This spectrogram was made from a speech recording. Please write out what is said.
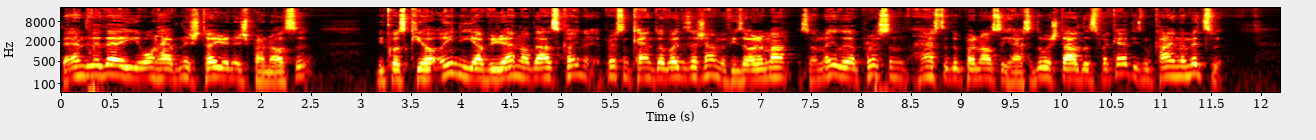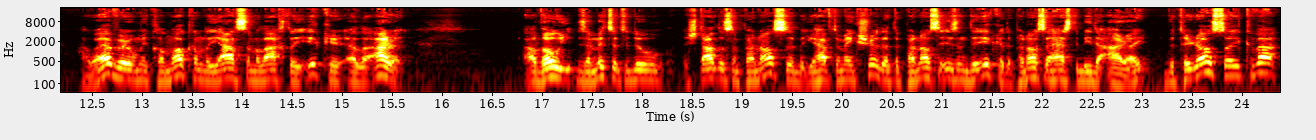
the end of the day you won't have nish Torah, nish parnasa, because ki ha'oini yaviren al das kaina. A person can't avoid this Hashem if he's a man. So mainly a person has to do parnasa, he has to do a shtadlis faket, he's mekayim a mitzvah. However, um, ela although there's a mitzvah to do shtadlis and parnasa, but you have to make sure that the parnasa isn't the ikr. The parnasa has to be the aray. But tirasa ikva.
